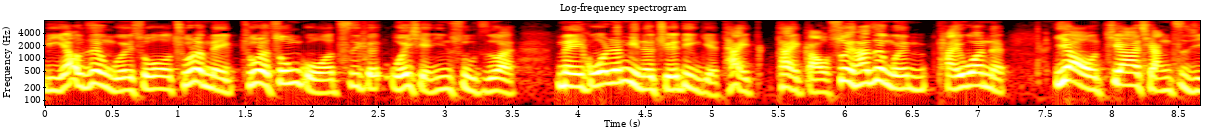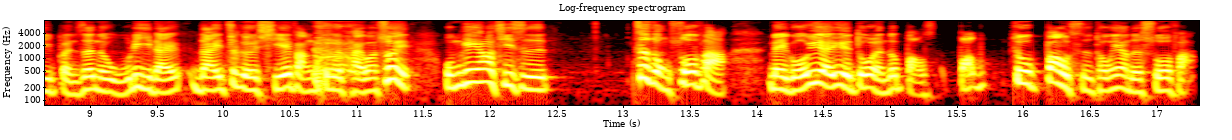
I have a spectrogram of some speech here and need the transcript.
你要认为说除了美除了中国是一个危险因素之外，美国人民的决定也太太高，所以他认为台湾呢要加强自己本身的武力来来这个协防这个台湾，所以我们可以看到其实。这种说法，美国越来越多人都保保就抱持同样的说法。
